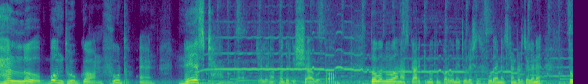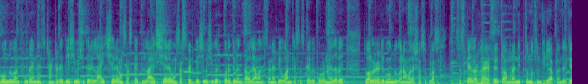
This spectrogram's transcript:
হ্যালো বন্ধুগণ ফুড অ্যান্ড নেস্ট হান্টার চ্যানেলে আপনাদেরকে স্বাগতম। তো বন্ধুগণ, আজকে আরেকটি নতুন পর্ব নিয়ে চলে এসেছে ফুড অ্যান্ড নেস্ট হান্টার চ্যানেলে তো বন্ধুগণ ফুড অ্যান্ড নেস্ট হান্টারে বেশি বেশি করে লাইক শেয়ার এবং সাবস্ক্রাইব লাইক শেয়ার এবং সাবস্ক্রাইব বেশি বেশি করে করে দেবেন, তাহলে আমাদের চ্যানেলটি ওয়ান কে সাবস্ক্রাইবে পূরণ হয়ে যাবে। তো অলরেডি বন্ধুগণ, আমাদের সাতশো প্লাস সাবস্ক্রাইবার হয়ে গেছে। তো আমরা নিত্য নতুন ভিডিও আপনাদেরকে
